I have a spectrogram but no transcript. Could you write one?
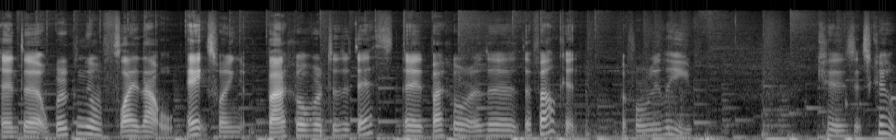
and uh, we're going to fly that X-wing back over to the Death, uh, back over to the the Falcon before we leave, because it's cool.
